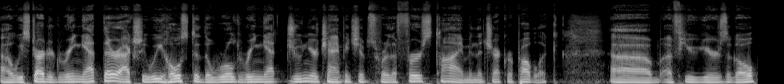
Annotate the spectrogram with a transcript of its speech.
Uh, we started Ringette there. Actually, we hosted the World Ringette Junior Championships for the first time in the Czech Republic uh, a few years ago.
